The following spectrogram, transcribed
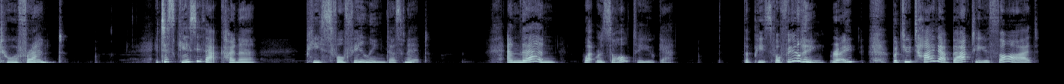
to a friend. It just gives you that kind of peaceful feeling, doesn't it? And then what result do you get? The peaceful feeling, right? But you tie that back to your thought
